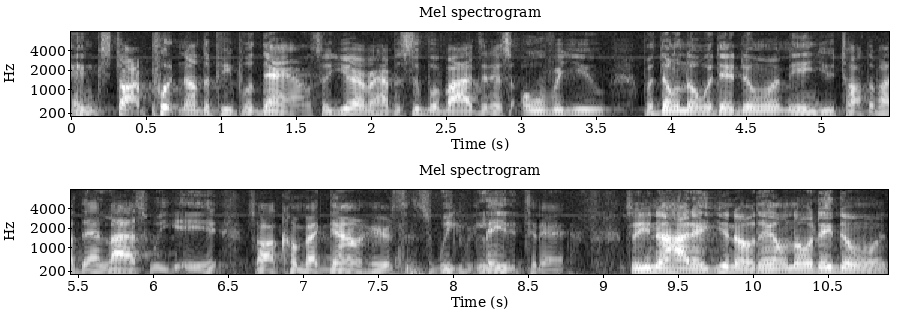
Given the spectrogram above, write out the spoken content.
and start putting other people down. So you ever have a supervisor that's over you but don't know what they're doing? Me and you talked about that last week, Ed. So I'll come back down here since we related to that. So you know how they, you know, they don't know what they're doing.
